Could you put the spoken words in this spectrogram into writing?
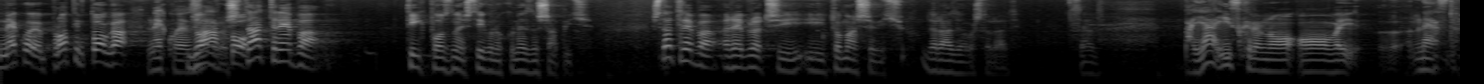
neko je protiv toga, neko je dobro, za to. šta treba, ti ih poznaješ sigurno ako ne znaš Šapića, šta treba Rebrač i, i Tomaševiću da rade ovo što rade sad? Pa ja iskreno ovaj, ne znam.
